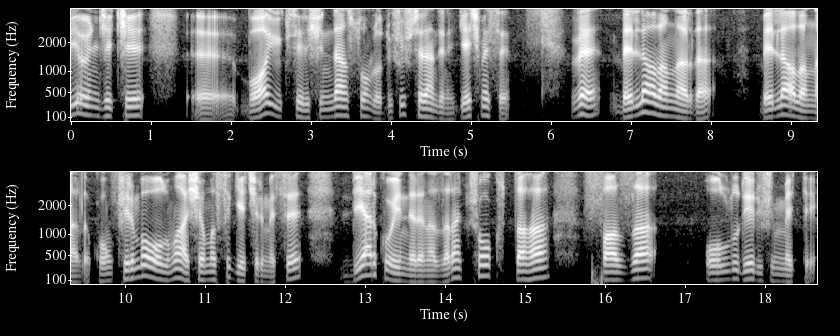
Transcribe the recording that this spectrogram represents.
bir önceki e, boğa yükselişinden sonra düşüş trendini geçmesi ve belli alanlarda belli alanlarda konfirme olma aşaması geçirmesi diğer coinlere nazaran çok daha fazla oldu diye düşünmekteyim.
